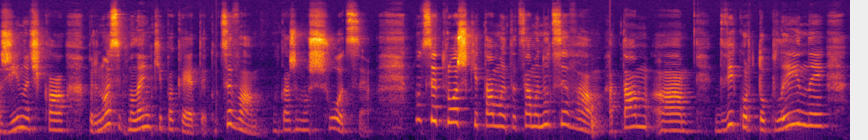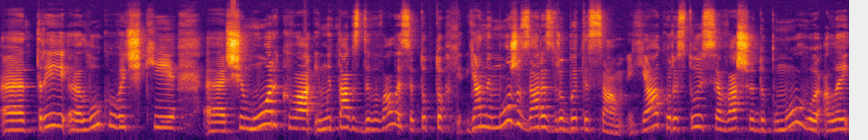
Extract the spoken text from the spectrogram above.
жіночка приносить маленький пакетик. Це вам. Ми кажемо, що це? Ну, це трошки там те саме, ну це вам. А там дві картоплини, е, три е, луковички, е, ще морква. І ми так здивувалися. Тобто, я не можу зараз зробити сам. Я користуюся вашою допомогою, але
